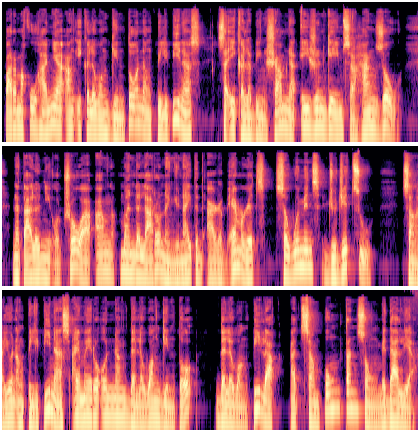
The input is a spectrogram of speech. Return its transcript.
para makuha niya ang ikalawang ginto ng Pilipinas sa ikalabing siyam na Asian Games sa Hangzhou natalo ni Ochoa ang manlalaro ng United Arab Emirates sa Women's Jiu-Jitsu. Sa ngayon ang Pilipinas ay mayroon ng dalawang ginto, dalawang pilak at sampung tansong medalya.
